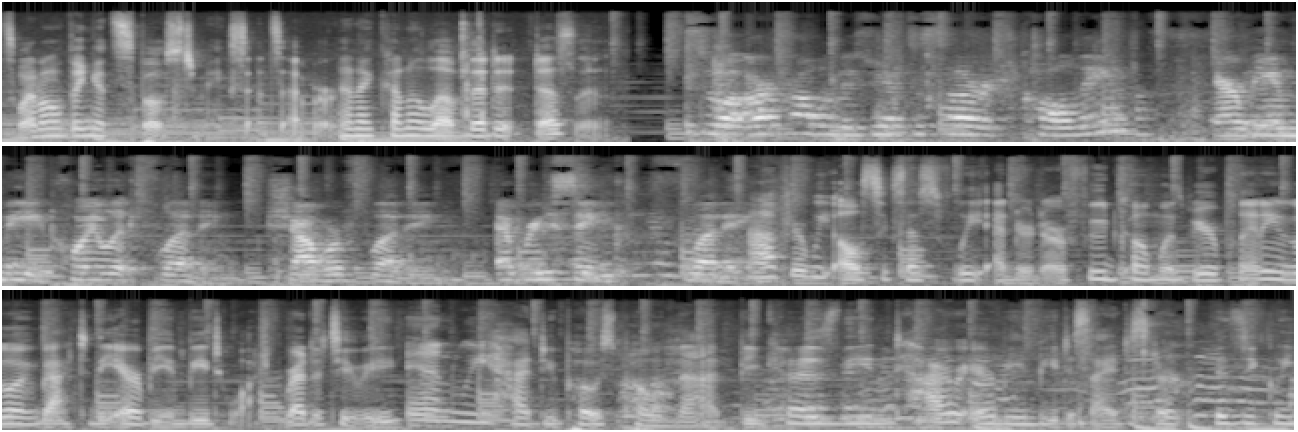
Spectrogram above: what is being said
So I don't think it's supposed to make sense ever. And I kind of love that it doesn't. So our problem is we have to start calling. Airbnb, toilet flooding, shower flooding, every sink flooding. After we all successfully entered our food comas, we were planning on going back to the Airbnb to watch Ratatouille, and we had to postpone that because the entire Airbnb decided to start physically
